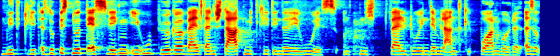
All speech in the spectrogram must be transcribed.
Mitglied, also du bist nur deswegen EU-Bürger, weil dein Staat Mitglied in der EU ist und nicht, weil du in dem Land geboren wurdest. Also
